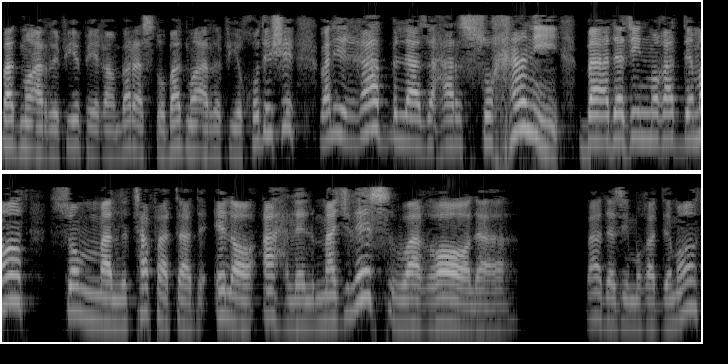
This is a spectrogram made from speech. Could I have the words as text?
بعد معرفی پیغمبر است و بعد معرفی خودشه. ولی قبل از هر سخنی بعد از این مقدمات ثم التفتت الى اهل المجلس و قال. بعد از این مقدمات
